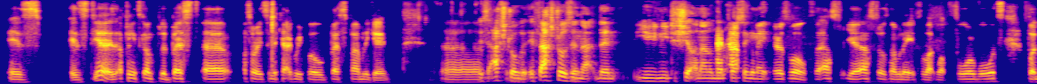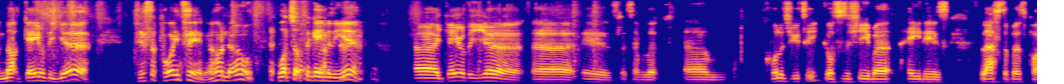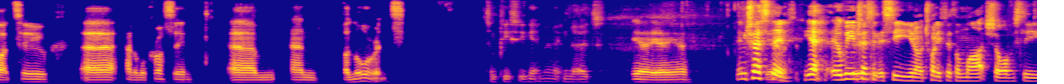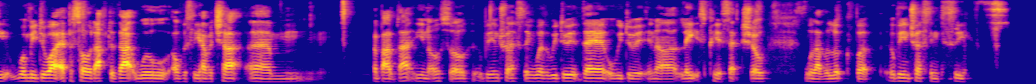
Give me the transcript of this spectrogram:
is is yeah. I think it's gone for the best. Uh, oh, sorry, it's in the category for best family game. Uh, it's Astro. If Astro's in that, then you need to shit on Animal and Crossing, Astro's mate. there as well. So Astro, yeah, Astro's nominated for like what four awards, but not Game of the Year. Disappointing. Oh no. What's up for Game of the Year? Uh, game of the year uh, is let's have a look. Um, Call of Duty, Ghost of Tsushima, Hades, Last of Us Part Two, uh, Animal Crossing, um, and Valorant. Some PC game right? nerds. Yeah, yeah, yeah. Interesting. Yeah. Yeah, it'll be interesting to see, you know, 25th of March. So obviously, when we do our episode after that, we'll obviously have a chat um, about that, you know. So it'll be interesting whether we do it there or we do it in our latest PSX show. We'll have a look, but it'll be interesting to see.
